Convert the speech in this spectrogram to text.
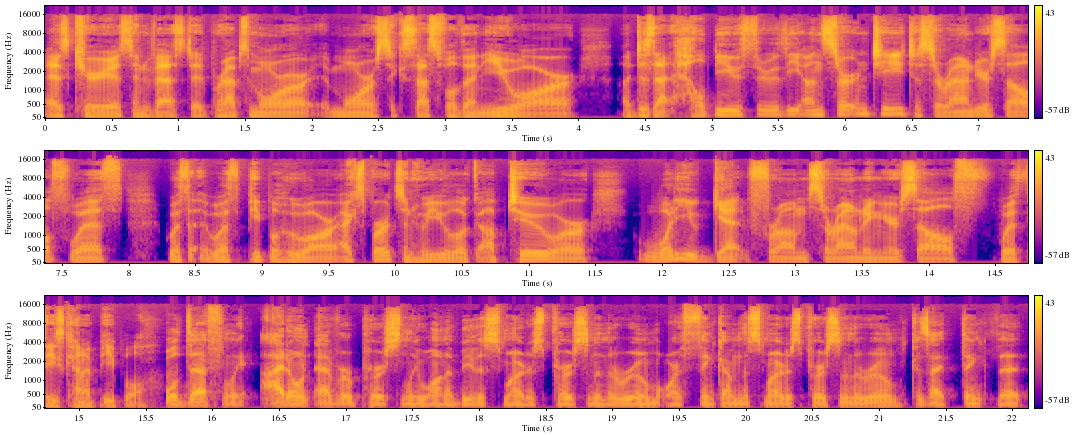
as curious, invested, perhaps more more successful than you are. Uh, does that help you through the uncertainty to surround yourself with with with people who are experts and who you look up to, or what do you get from surrounding yourself with these kind of people? Well, definitely. I don't ever personally want to be the smartest person in the room or think I'm the smartest person in the room because I think that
